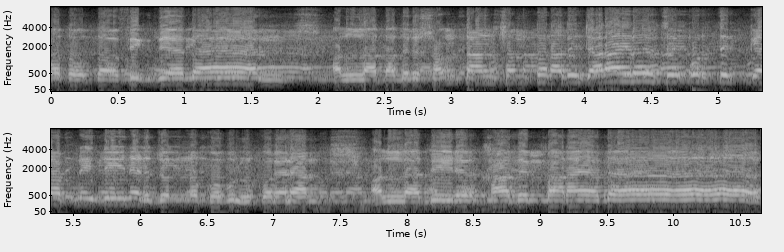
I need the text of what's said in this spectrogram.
মতো তৌফিক দিয়ে দেন। আল্লাহ তাদের সন্তান সন্তান আদি যারাই রয়েছে, প্রত্যেককে আপনি দিনের জন্য কবুল করে নেন। আল্লাহ দিনের খাদেম বানায় দেন।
